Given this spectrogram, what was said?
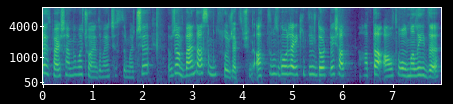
Evet Perşembe maçı oynadı Manchester maçı. Hocam ben de aslında bunu soracaktım. Şimdi attığımız goller 2 değil 4-5 hat- hatta 6 olmalıydı.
